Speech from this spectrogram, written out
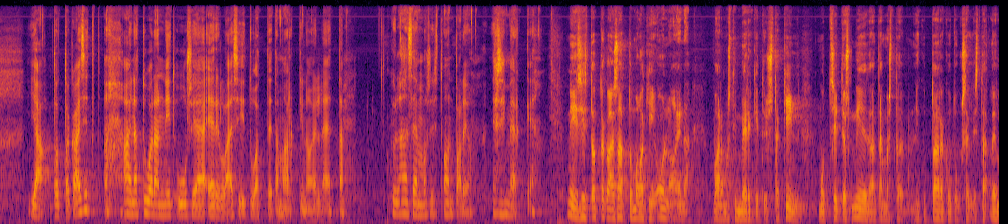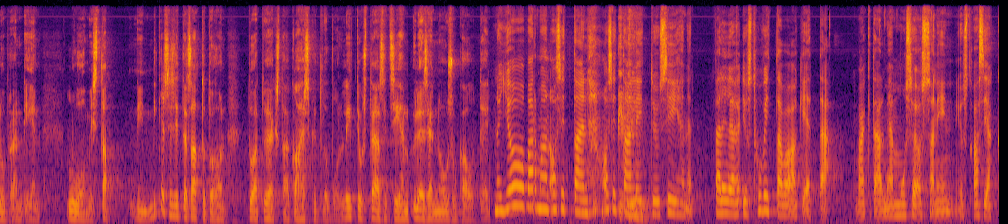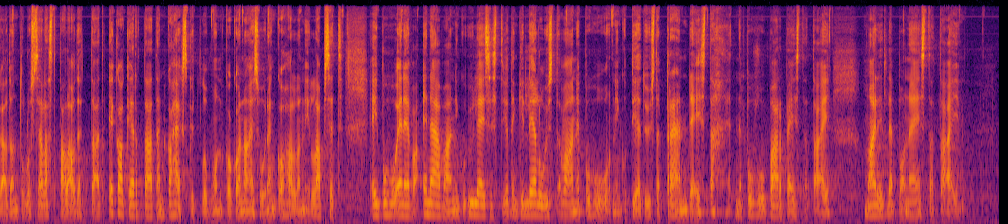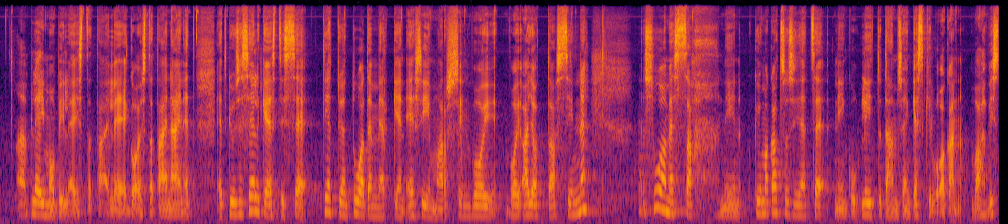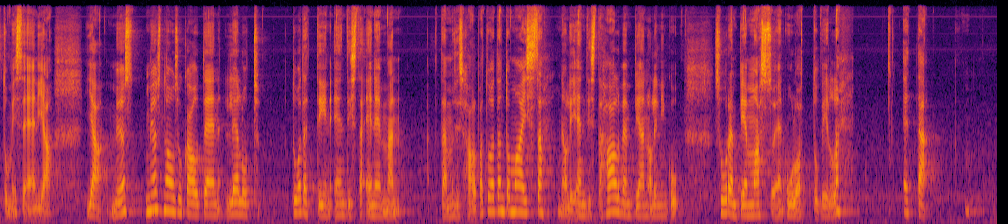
ja totta kai sit aina tuoda niitä uusia ja erilaisia tuotteita markkinoille, että kyllähän semmoisista on paljon esimerkkejä. Niin, siis totta kai sattumallakin on aina varmasti merkitystäkin, mutta sitten jos mietitään tämmöistä niin tarkoituksellista lelubrändien luomista, niin miten se sitten sattui tuohon 1980-luvun? Liittyykö tämä sitten siihen yleiseen nousukauteen? No joo, varmaan osittain, osittain liittyy siihen, että välillä just huvittavaakin, että vaikka täällä meidän museossa, niin just asiakkailta on tullut sellaista palautetta, että eka kertaa tämän 80-luvun kokonaisuuden kohdalla niin lapset ei puhu enää, vaan niin kuin yleisesti jotenkin leluista, vaan ne puhuu niin kuin tietyistä brändeistä. Että ne puhuu parpeista tai Ponyista tai Playmobileista tai Legoista tai näin. Että et kyllä se selkeästi se tiettyjen tuotemerkkien esimarssin voi, voi ajoittaa sinne. Suomessa, niin kyllä mä katsoisin, että se niin kuin liittyy tämmöiseen keskiluokan vahvistumiseen ja, ja myös, myös nousukauteen lelut tuotettiin entistä enemmän tämmöisissä halpatuotantomaissa. Ne oli entistä halvempia, ne oli niin kuin suurempien massojen ulottuvilla. Että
